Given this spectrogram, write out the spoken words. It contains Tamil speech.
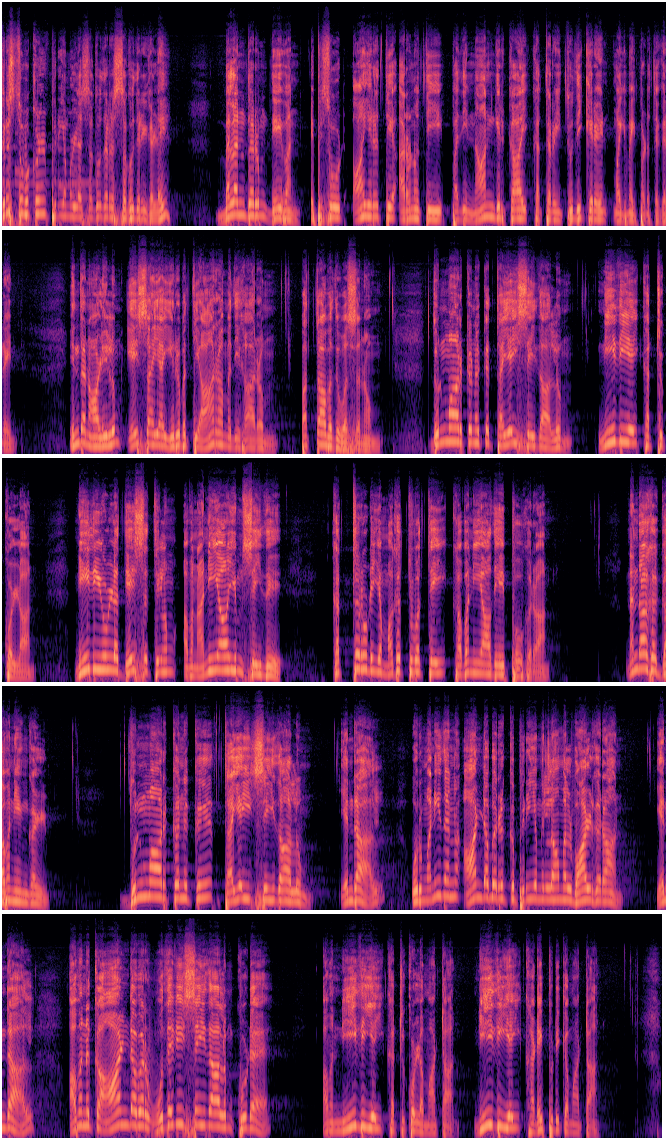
கிறிஸ்துவுக்குள் பிரியமுள்ள சகோதர சகோதரிகளே பலன் தரும் தேவன். எபிசோட் ஆயிரத்தி அறுநூத்தி பதினான்கிற்காய் கத்தரை துதிக்கிறேன் மகிமைப்படுத்துகிறேன். இந்த நாளிலும் ஏசாயா இருபத்தி ஆறாம் அதிகாரம் பத்தாவது வசனம். துன்மார்க்கனுக்கு தயை செய்தாலும் நீதியை கற்றுக்கொள்ளான். நீதியுள்ள தேசத்திலும் அவன் அநியாயம் செய்து கத்தருடைய மகத்துவத்தை கவனியாதே போகிறான். நன்றாக கவனியுங்கள். துன்மார்க்கனுக்கு தயை செய்தாலும் என்றால் ஒரு மனிதன் ஆண்டவருக்கு பிரியமில்லாமல் வாழ்கிறான் என்றால் அவனுக்கு ஆண்டவர் உதவி செய்தாலும் கூட அவன் நீதியை கற்றுக்கொள்ள மாட்டான் நீதியை கடைப்பிடிக்க மாட்டான்.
